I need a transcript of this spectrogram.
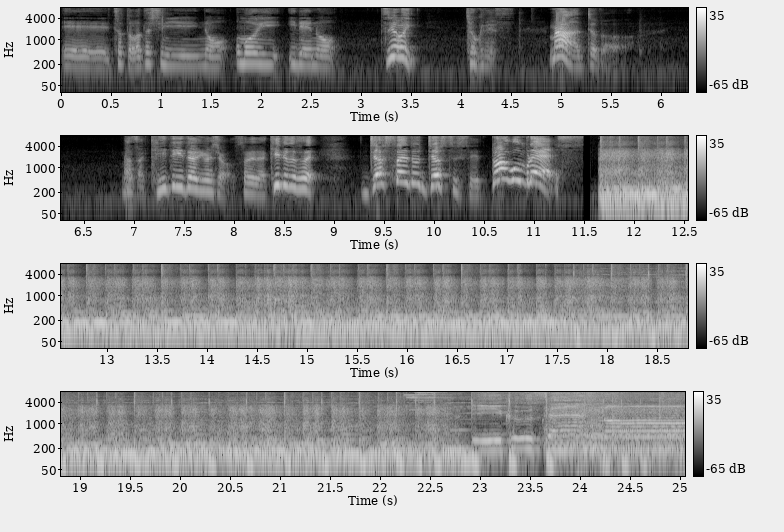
えー、ちょっと私の思い入れの強い曲です。まあ、ちょっと、まずは聴いていただきましょう。それでは聴いてください。Just Side Justice でドラゴンブレス幾千の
